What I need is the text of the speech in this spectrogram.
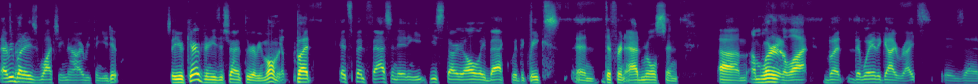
everybody's right. watching now. Everything you do. So your character needs to shine through every moment. Yep. But it's been fascinating. He, he, started all the way back with the Greeks and different admirals, and um, I'm learning a lot. But the way the guy writes is uh,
